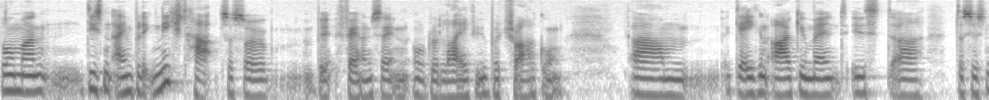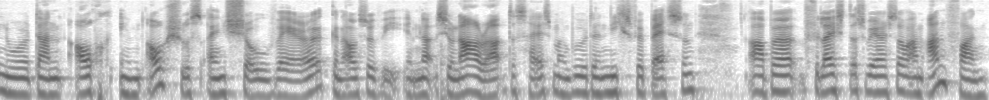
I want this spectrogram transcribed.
wo man diesen Einblick nicht hat, also Fernsehen oder Live-Übertragung. Ähm, Gegenargument ist, äh, dass es nur dann auch im Ausschuss ein Show wäre, genauso wie im Nationalrat. Das heißt, man würde nichts verbessern. Aber vielleicht das wäre so am Anfang.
